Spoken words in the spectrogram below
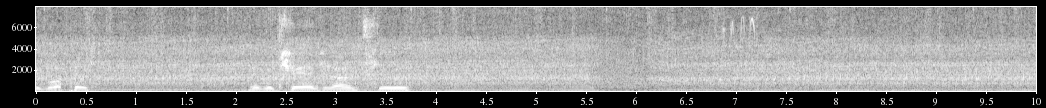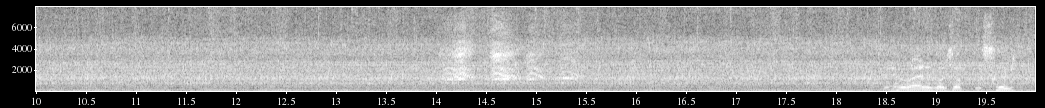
we go up here, will change it on to whoever goes up the street.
